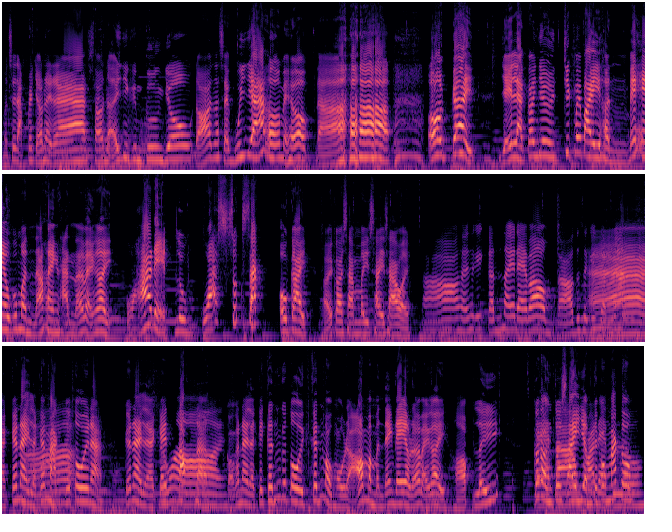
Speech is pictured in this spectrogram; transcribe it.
Mình sẽ đặt cái chỗ này ra sau đó để viên kim cương vô. Đó nó sẽ quý giá hơn mày hiểu không? Đó. Ok vậy là coi như chiếc máy bay hình bé heo của mình đã hoàn thành rồi các bạn ơi. Quá đẹp luôn quá xuất sắc. Ok để coi Sammy xây sao rồi. Đó thấy cái kính thấy đẹp không? Đó tôi sẽ cái kính nha à cái này là cái mặt Đó. của tôi nè. Cái này là cái Đúng tóc nè. còn cái này là cái kính của tôi cái kính màu màu đỏ mà mình đang đeo nữa các bạn ơi. Hợp lý. Có cần tôi xây Quá cho con mắt không?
